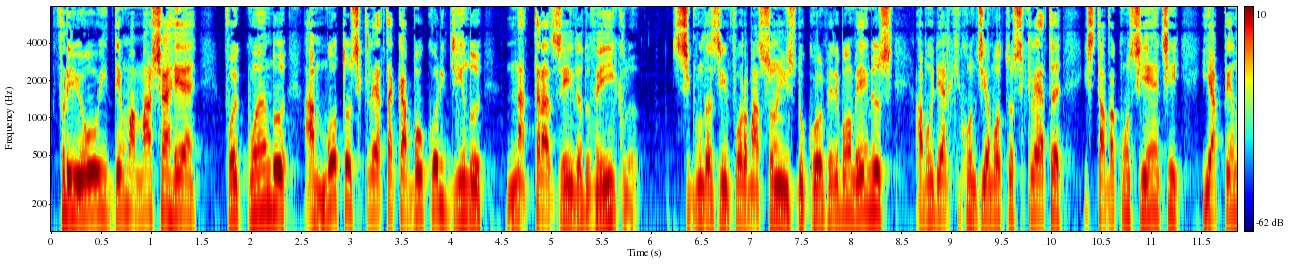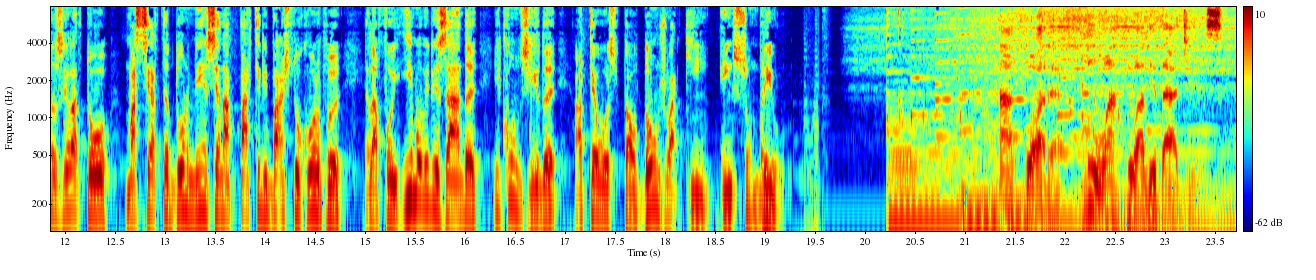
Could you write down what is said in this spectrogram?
freou e deu uma marcha ré. Foi quando a motocicleta acabou colidindo na traseira do veículo. Segundo as informações do Corpo de Bombeiros, a mulher que conduzia a motocicleta estava consciente e apenas relatou uma certa dormência na parte de baixo do corpo. Ela foi imobilizada e conduzida até o Hospital Dom Joaquim, em Sombrio. Agora, no Atualidades.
